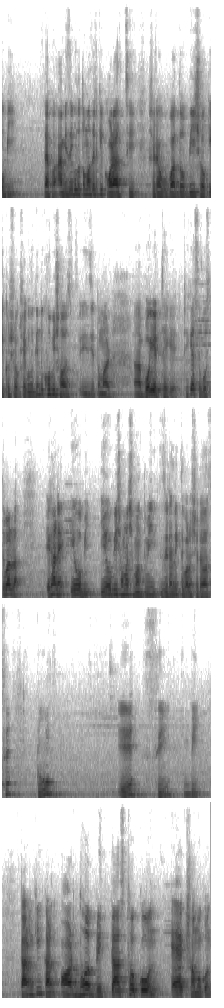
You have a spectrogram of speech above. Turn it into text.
ও বি দেখো, আমি যেগুলো তোমাদেরকে করাচ্ছি, সেটা উপপাদ্য বিশ হোক, একুশ হোক, সেগুলো কিন্তু খুবই সহজ, এই যে তোমার বইয়ের থেকে। ঠিক আছে? বুঝতে পারলা? এখানে এ ও বি এ ও বি সমান সমান তুমি যেটা লিখতে পারো সেটা হচ্ছে টু এ সি বি কারণ কি? কারণ অর্ধ বৃত্তাস্থ কোণ এক সমকোণ।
